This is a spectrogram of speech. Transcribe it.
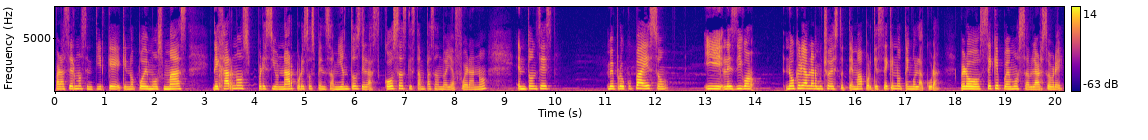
para hacernos sentir que, que no podemos más, dejarnos presionar por esos pensamientos de las cosas que están pasando allá afuera, ¿no? Entonces, me preocupa eso y les digo, no quería hablar mucho de este tema porque sé que no tengo la cura, pero sé que podemos hablar sobre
